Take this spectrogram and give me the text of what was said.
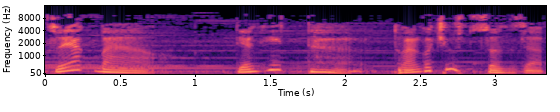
Dưới ác bào, tiếng hít thở thoáng có chút dồn dập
